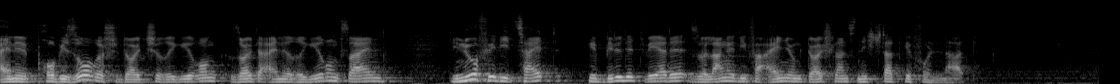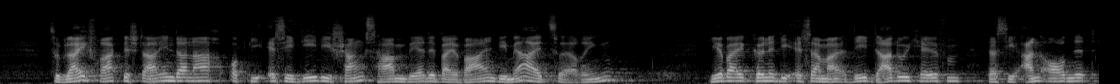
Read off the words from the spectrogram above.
eine provisorische deutsche Regierung sollte eine Regierung sein, die nur für die Zeit gebildet werde, solange die Vereinigung Deutschlands nicht stattgefunden hat. Zugleich fragte Stalin danach, ob die SED die Chance haben werde, bei Wahlen die Mehrheit zu erringen. Hierbei könne die SMAD dadurch helfen, dass sie anordnet,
